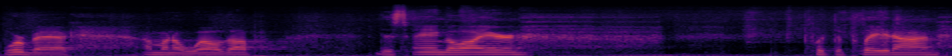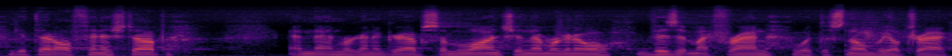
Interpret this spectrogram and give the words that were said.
We're back. I'm gonna weld up this angle iron, put the plate on, get that all finished up, and then we're gonna grab some lunch and then we're gonna visit my friend with the snowmobile track.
